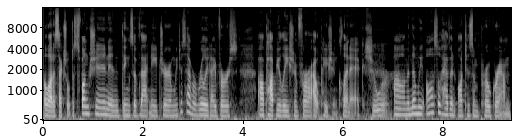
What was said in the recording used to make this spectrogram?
a lot of sexual dysfunction and things of that nature, and we just have a really diverse uh, population for our outpatient clinic. Sure. Um, and then we also have an autism program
